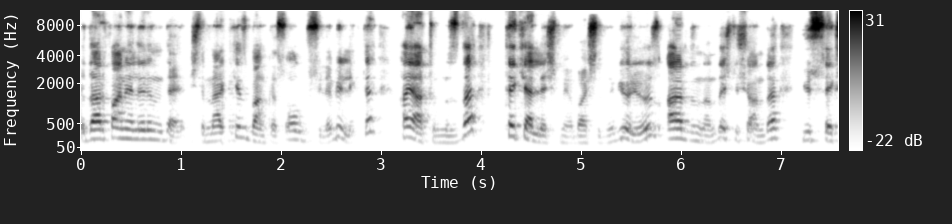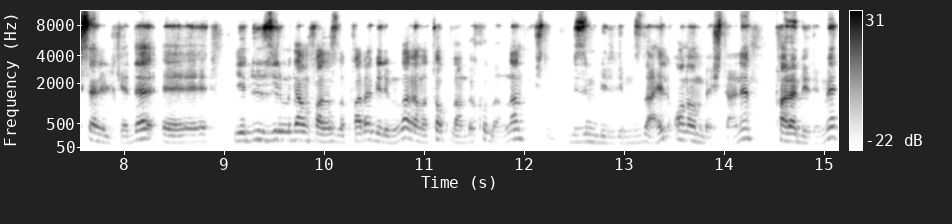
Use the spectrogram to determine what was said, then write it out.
ve darphanelerin de işte Merkez Bankası olgusuyla birlikte hayatımızda tekelleşmeye başladığını görüyoruz. Ardından da işte şu anda 180 ülkede e, 720'den fazla para birimi var ama toplamda kullanılan işte bizim bildiğimiz dahil 10-15 tane para birimi. Mi?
